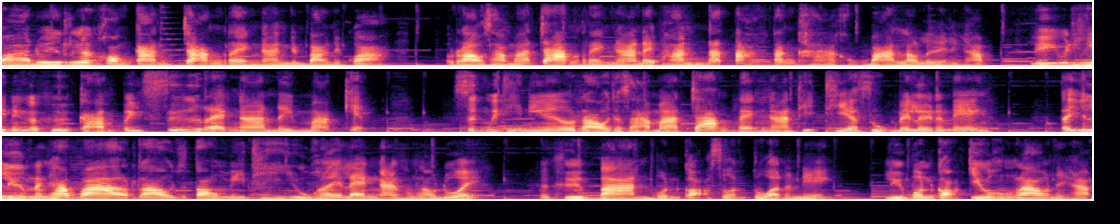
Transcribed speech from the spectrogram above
ว่าด้วยเรื่องของการจ้างแรงงานกันบ้างดีกว่าเราสามารถจ้างแรงงานได้ผ่านหน้าต่างตั้งค่าของบ้านเราเลยนะครับ หรือวิธีหนึ่งก็คือการไปซื้อแรงงานในมาร์เก็ต ซึ่งวิธีนี้เราจะสามารถจ้างแรงงานที่เทียร์สูงได้เลยนั่นเอง แต่อย่าลืมนะครับว่าเราจะต้องมีที่อยู่ให้แรงงานของเราด้วย ก็คือบ้านบนเกาะส่วนตัวนั่นเอง หรือบนเกาะกิลของเรานะครับ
